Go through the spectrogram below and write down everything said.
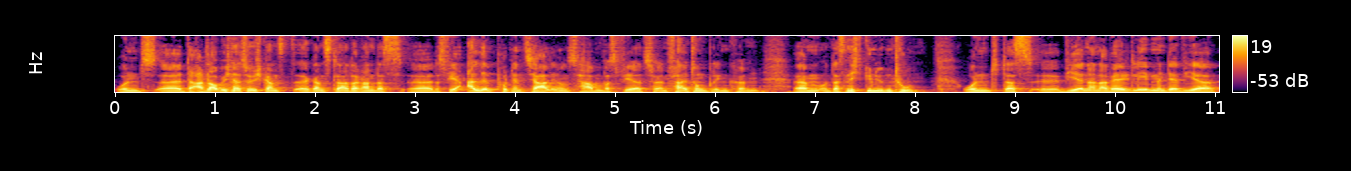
Und äh, da glaube ich natürlich ganz, äh, ganz klar daran, dass, äh, dass wir alle Potenzial in uns haben, was wir zur Entfaltung bringen können ähm, und das nicht genügend tun. Und dass äh, wir in einer Welt leben, in der wir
